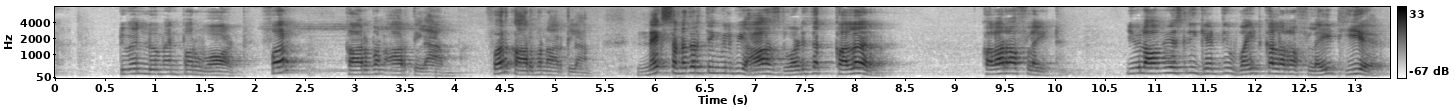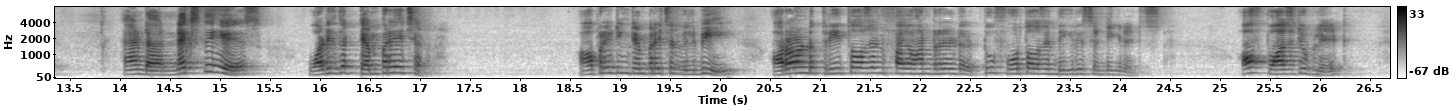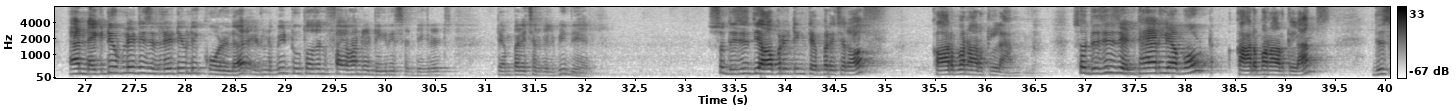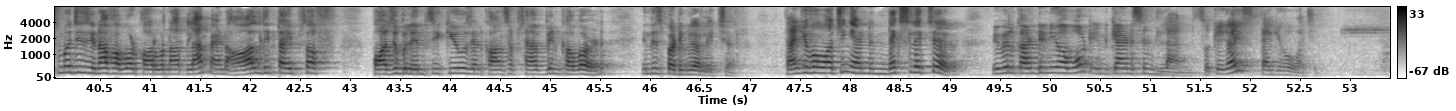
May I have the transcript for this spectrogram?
12 lumen per watt for carbon arc lamp, for carbon arc lamp. Next another thing will be asked, what is the color, color of light? You will obviously get the white color of light here. And uh, next thing is, what is the temperature? Operating temperature will be around 3500 to 4000 degrees centigrades of positive plate and negative plate is relatively colder it will be 2500 degrees centigrades temperature will be there. So this is the operating temperature of carbon arc lamp. So this is entirely about carbon arc lamps. This much is enough about carbon arc lamp and all the types of possible MCQs and concepts have been covered in this particular lecture. Thank you for watching and in next lecture we will continue about incandescent lamps. Okay guys, thank you for watching.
